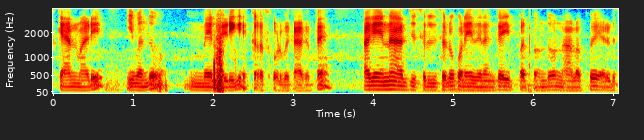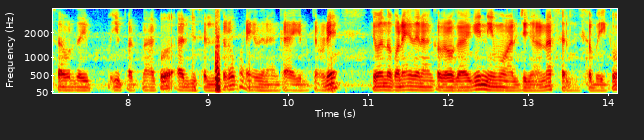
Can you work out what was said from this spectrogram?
ಸ್ಕ್ಯಾನ್ ಮಾಡಿ ಈ ಒಂದು ಮೇಲ್ ಐ ಡಿಗೆ ಕಳಿಸ್ಕೊಡ್ಬೇಕಾಗತ್ತೆ. ಹಾಗೆ ಇನ್ನು ಅರ್ಜಿ ಸಲ್ಲಿಸಲು ಕೊನೆಯ ದಿನಾಂಕ ಇಪ್ಪತ್ತೊಂದು, ನಾಲ್ಕು, ಎರಡು ಸಾವಿರದ ಇಪ್ ಇಪ್ಪತ್ತ್ನಾಲ್ಕು ಅರ್ಜಿ ಸಲ್ಲಿಸಲು ಕೊನೆಯ ದಿನಾಂಕ ಆಗಿರುತ್ತೆ ನೋಡಿ. ಈ ಒಂದು ಕೊನೆಯ ದಿನಾಂಕದೊಳಗಾಗಿ ನೀವು ಅರ್ಜಿಗಳನ್ನು ಸಲ್ಲಿಸಬೇಕು.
